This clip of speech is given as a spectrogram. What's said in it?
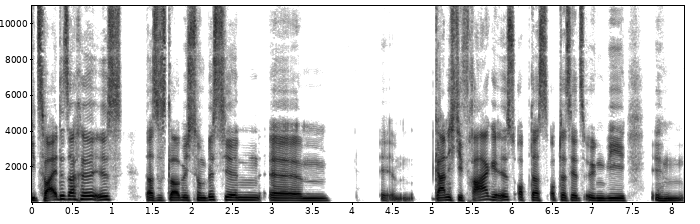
Die zweite Sache ist, dass es, glaube ich, so ein bisschen ähm, ähm, gar nicht die Frage ist, ob das, ob das jetzt irgendwie ähm,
